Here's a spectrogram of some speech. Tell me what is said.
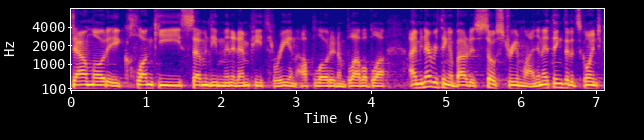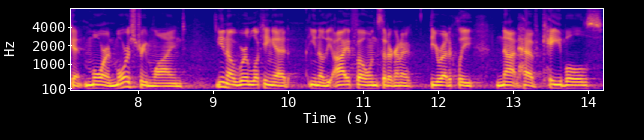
download a clunky 70 minute MP3 and upload it and blah, blah, blah. I mean, everything about it is so streamlined. And I think that it's going to get more and more streamlined. You know, we're looking at, you know, the iPhones that are going to theoretically not have cables,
